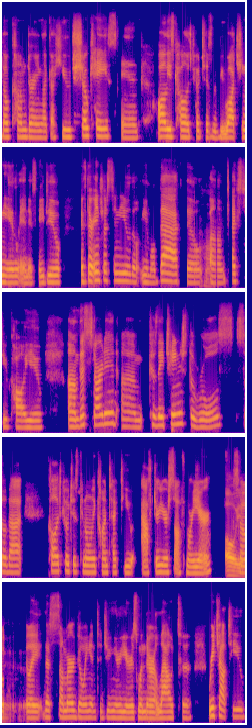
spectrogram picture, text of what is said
they'll come during like a huge showcase and all these college coaches would be watching you and if they do if they're interested in you they'll email back they'll uh-huh. um, text you call you um, this started because um, they changed the rules so that college coaches can only contact you after your sophomore year oh so yeah, really the summer going into junior years when they're allowed to reach out to you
